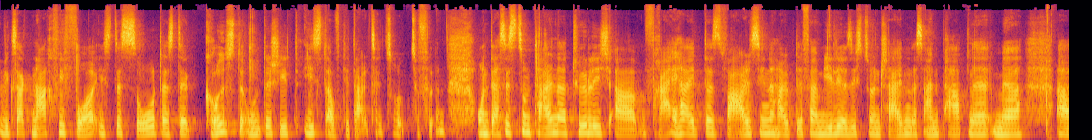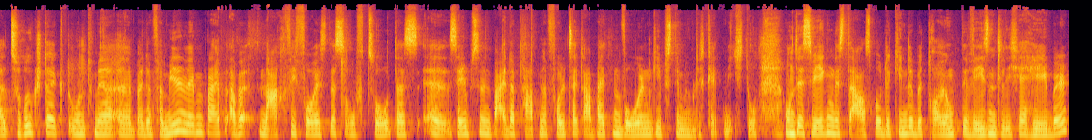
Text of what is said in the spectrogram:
wie gesagt, nach wie vor ist es so, dass der größte Unterschied ist auf die Teilzeit zurückzuführen. Und das ist zum Teil natürlich äh, Freiheit des Wahls innerhalb der Familie, sich zu entscheiden, dass ein Partner mehr äh, zurücksteckt und mehr äh, bei dem Familienleben bleibt. Aber nach wie vor ist es oft so, dass äh, selbst wenn beide Partner Vollzeit arbeiten wollen, gibt es die Möglichkeit nicht. Und deswegen ist der Ausbau der Kinderbetreuung der wesentliche Hebel.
